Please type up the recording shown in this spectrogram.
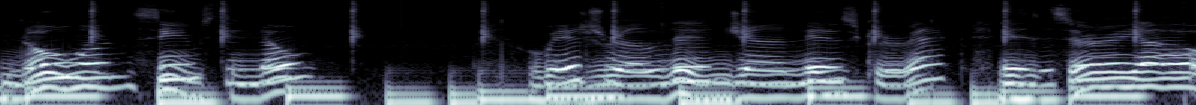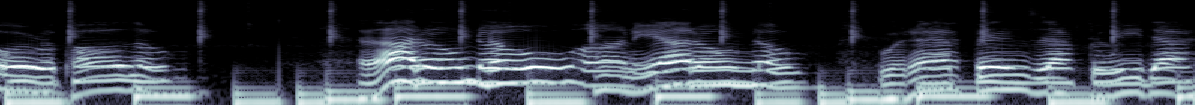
No one seems to know which religion is correct. Is it Surya or Apollo? I don't know, honey, I don't know what happens after we die.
